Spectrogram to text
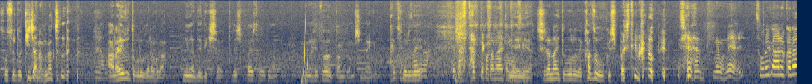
そうすると木じゃなくなっちゃうんだよ。あらゆるところからほら根が出てきちゃう。で失敗したことが俺が下手だったのかもしれないけど。それで。下手したってことはないと思うんですよ。いやいや。知らないところで数多く失敗してるから俺 でもねそれがあるから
